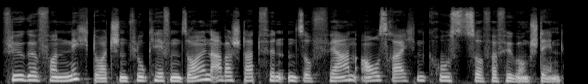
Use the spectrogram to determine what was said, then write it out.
Flüge von nicht-deutschen Flughäfen sollen aber stattfinden, sofern ausreichend Crews zur Verfügung stehen.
